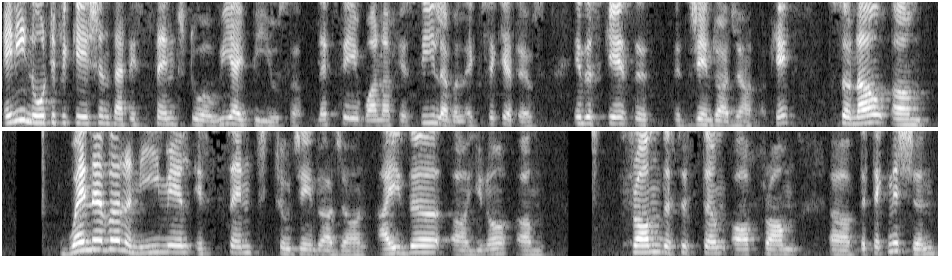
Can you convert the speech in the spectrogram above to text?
any notification that is sent to a VIP user, let's say one of your C-level executives, in this case is it's Jane Rajan, okay? So now, um, whenever an email is sent to Jane Rajan, either, uh, you know, um, from the system or from uh, the technician,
